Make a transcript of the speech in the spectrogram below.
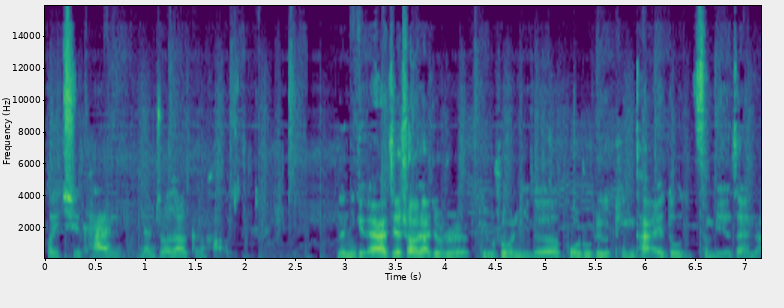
回去看能做到更好。那你给大家介绍一下，就是比如说你的博主这个平台都分别在哪？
